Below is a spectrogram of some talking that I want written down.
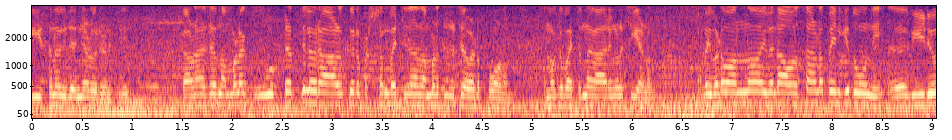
റീസണും ഇത് തന്നെയാണ് ഒരു കാരണം വെച്ചാൽ നമ്മുടെ കൂട്ടത്തിൽ ഒരാൾക്ക് ഒരു പ്രശ്നം പറ്റിയാൽ നമ്മൾ തീർച്ചയായും അവിടെ പോകണം. നമുക്ക് പറ്റുന്ന കാര്യങ്ങൾ ചെയ്യണം. അപ്പോൾ ഇവിടെ വന്ന ഇവന്റെ അവസാനം അപ്പോൾ എനിക്ക് തോന്നി വീഡിയോ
